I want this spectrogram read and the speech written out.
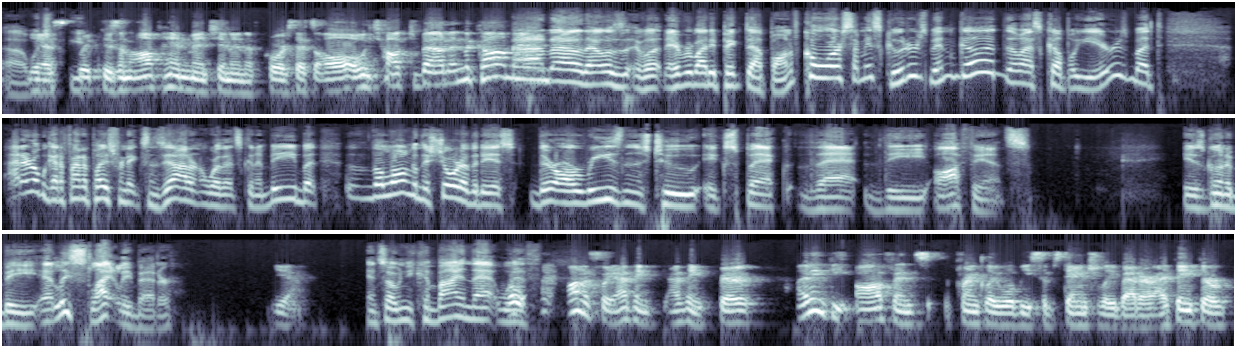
Uh, which, yes, which is an offhand mention, and of course, that's all we talked about in the comments. I know that was what everybody picked up on. Of course, I mean, Scooter's been good the last couple years, but I don't know. We got to find a place for Senzel. I don't know where that's going to be, but the long and the short of it is there are reasons to expect that the offense is going to be at least slightly better. Yeah. And so when you combine that with well, honestly, I think I think fair I think the offense, frankly, will be substantially better. I think they're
